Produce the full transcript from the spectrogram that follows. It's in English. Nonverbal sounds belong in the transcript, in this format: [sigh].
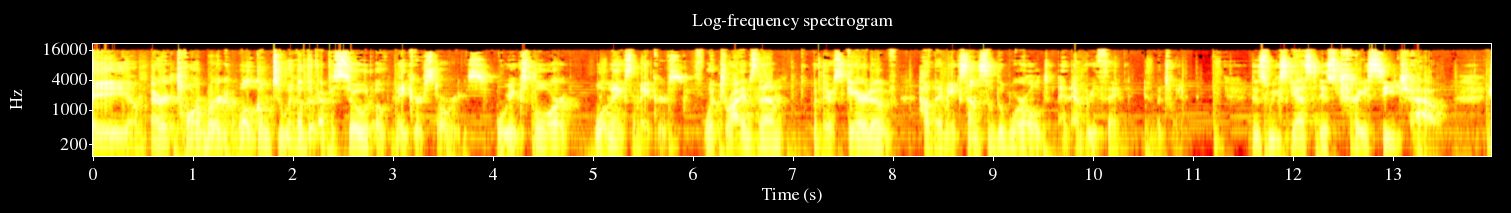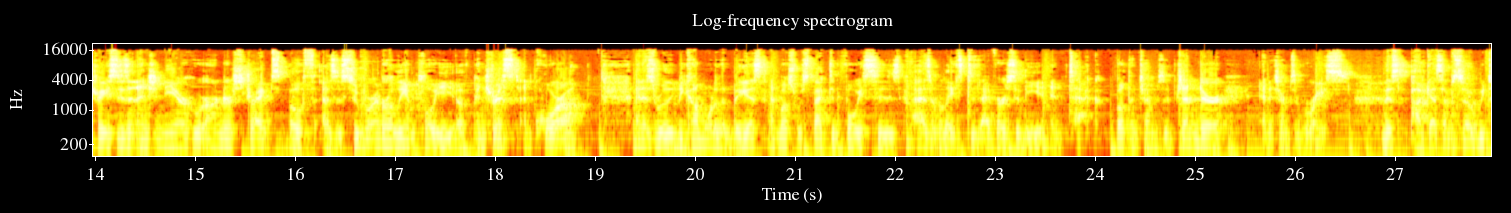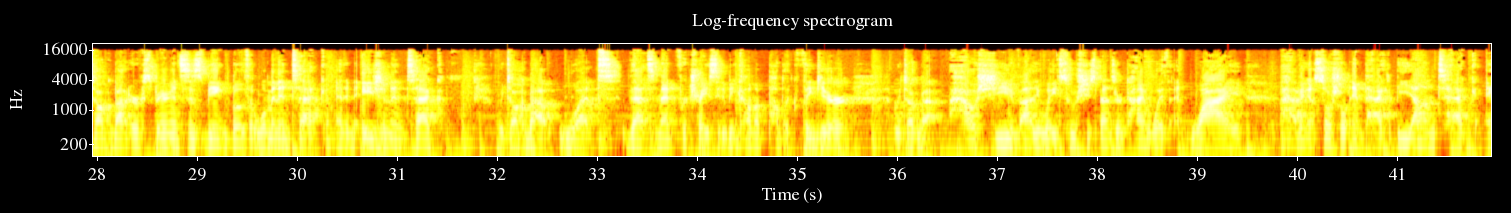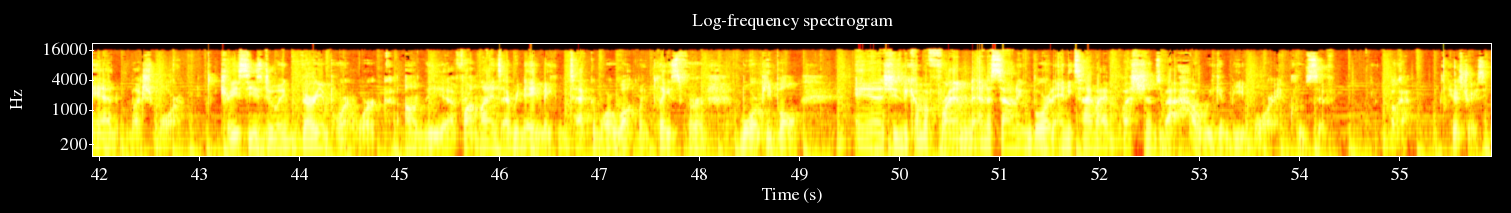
Hey, I'm Erik Torenberg. Welcome to another episode of Maker Stories, where we explore what makes the makers, what drives them, what they're scared of, how they make sense of the world, and everything in between. This week's guest is Tracy Chou. Tracy is an engineer who earned her stripes both as a super early employee of Pinterest and Quora, and has really become one of the biggest and most respected voices as it relates to diversity in tech, both in terms of gender and in terms of race. This podcast episode, we talk about her experiences being both a woman in tech and an Asian in tech. We talk about what that's meant for Tracy to become a public figure. We talk about how she evaluates who she spends her time with and why, having a social impact beyond tech, and much more. Tracy is doing very important work on the uh, front lines every day, making tech a more welcoming place for more people. And she's become a friend and a sounding board anytime I have questions about how we can be more inclusive. Okay, here's Tracy.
